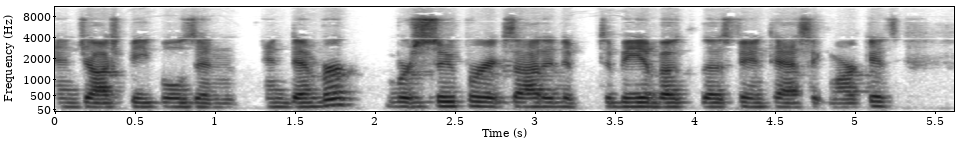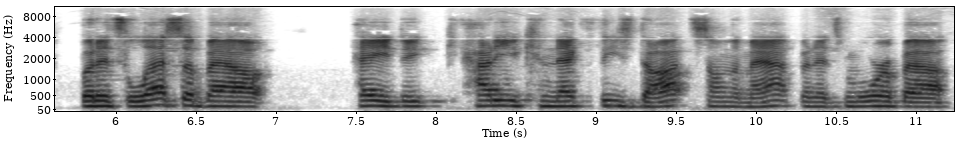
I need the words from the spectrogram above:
and Josh Peoples and in Denver. We're super excited to, to be in both those fantastic markets. But it's less about, hey, do, how do you connect these dots on the map? And it's more about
